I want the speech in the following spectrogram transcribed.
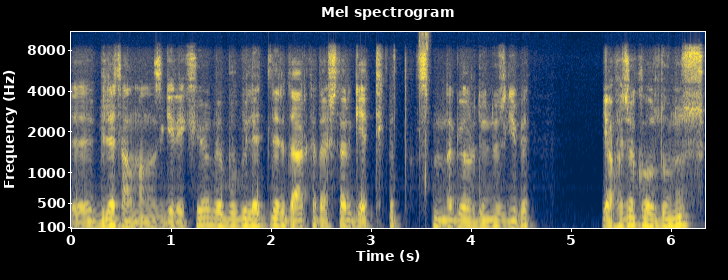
e, bilet almanız gerekiyor ve bu biletleri de arkadaşlar Get Ticket kısmında gördüğünüz gibi yapacak olduğunuz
